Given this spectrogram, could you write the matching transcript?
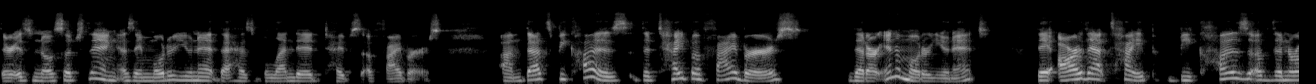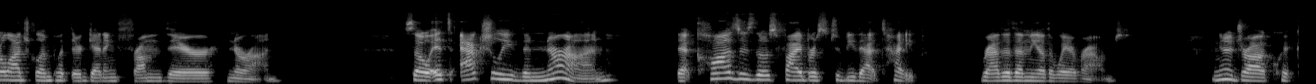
There is no such thing as a motor unit that has blended types of fibers. Um, that's because the type of fibers that are in a motor unit, they are that type because of the neurological input they're getting from their neuron. So it's actually the neuron that causes those fibers to be that type rather than the other way around. I'm going to draw a quick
